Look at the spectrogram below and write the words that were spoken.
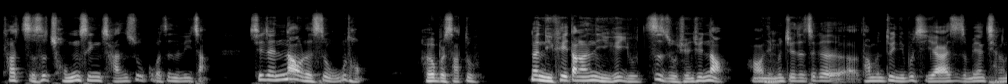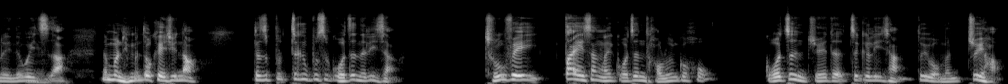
他只是重新阐述国政的立场。现在闹的是武统和布萨杜，那你可以，当然你可以有自主权去闹，好，你们觉得这个他们对你不起啊，还是怎么样抢了你的位置啊？那么你们都可以去闹，但是不，这个不是国政的立场，除非。带上来国政讨论过后，国政觉得这个立场对我们最好，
